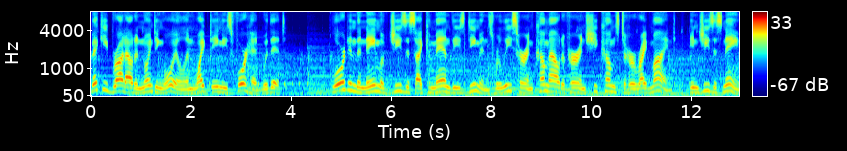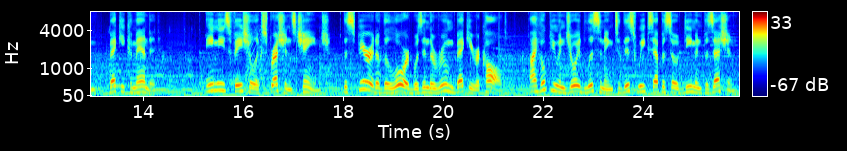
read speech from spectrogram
Becky brought out anointing oil and wiped Amy's forehead with it. Lord, in the name of Jesus, I command these demons release her and come out of her, and she comes to her right mind. In Jesus' name, Becky commanded. Amy's facial expressions change. The Spirit of the Lord was in the room, Becky recalled. I hope you enjoyed listening to this week's episode Demon Possession.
